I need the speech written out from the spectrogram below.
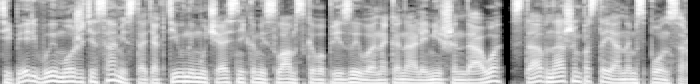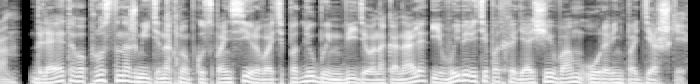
Теперь вы можете сами стать активным участником исламского призыва на канале Mission Dawa, став нашим постоянным спонсором. Для этого просто нажмите на кнопку «Спонсировать» под любым видео на канале и выберите подходящий вам уровень поддержки.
